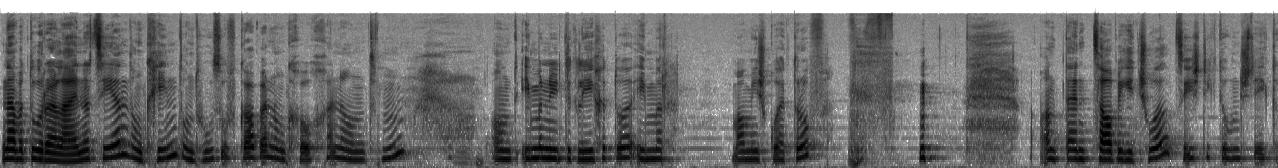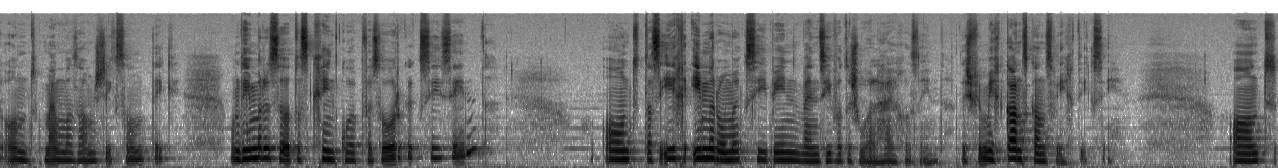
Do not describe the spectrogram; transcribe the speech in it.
Nebendurch alleinerziehend und Kind und Hausaufgaben und Kochen und, hm, und immer nicht das Gleiche tun, immer Mami ist gut drauf. und dann zu Abend in die Schule, Dienstag, Donnerstag und manchmal Samstag, Sonntag. Und immer so, dass die Kinder gut versorgt sind und dass ich immer rum bin, wenn sie von der Schule heimgekommen sind. Das war für mich ganz, ganz wichtig. Und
